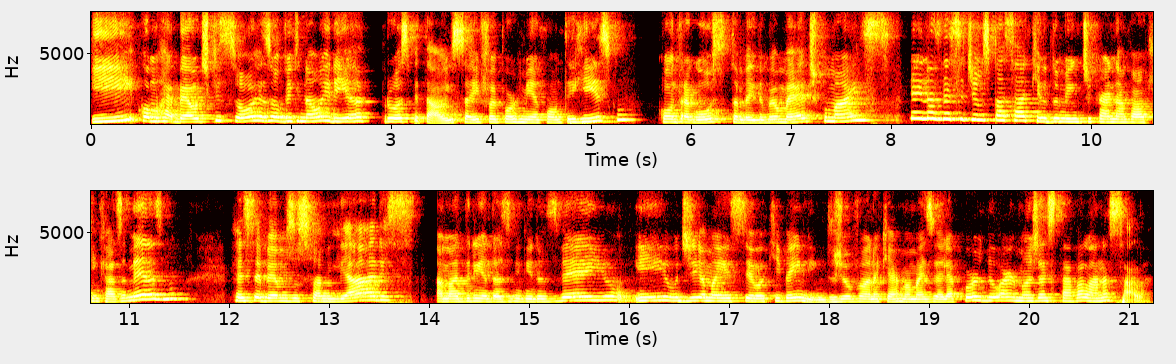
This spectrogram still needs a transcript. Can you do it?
e, como rebelde que sou, resolvi que não iria para o hospital. Isso aí foi por minha conta e risco, contra gosto também do meu médico, mas. E aí nós decidimos passar aqui o domingo de carnaval aqui em casa mesmo. Recebemos os familiares, a madrinha das meninas veio e o dia amanheceu aqui bem lindo. Giovana, que é a irmã mais velha, acordou, a irmã já estava lá na sala.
